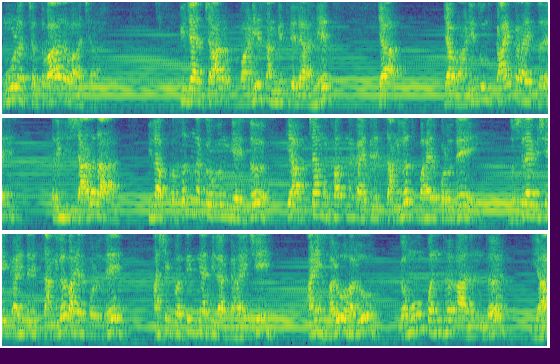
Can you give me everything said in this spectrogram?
मूळ चत्वार वाचा की ज्या चार वाणी सांगितलेल्या आहेत या या वाणीतून काय करायचंय? तर ही शारदा हिला प्रसन्न करून घ्यायचं की आमच्या मुखातनं काहीतरी चांगलंच बाहेर पडू दे. दुसऱ्याविषयी काहीतरी चांगलं बाहेर पडू दे अशी प्रतिज्ञा तिला करायची. आणि हळूहळू गमू पंथ आनंद या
